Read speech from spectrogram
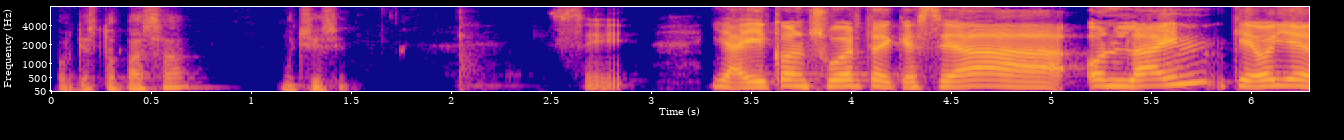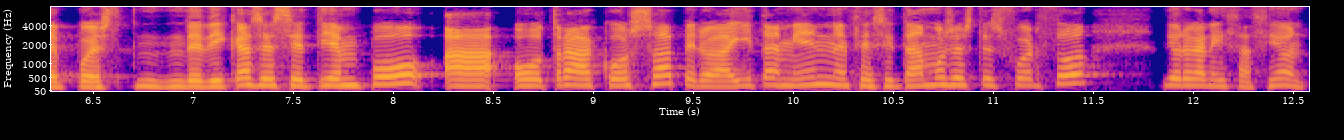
porque esto pasa muchísimo. Sí. Y ahí con suerte que sea online, que oye, pues dedicas ese tiempo a otra cosa, pero ahí también necesitamos este esfuerzo de organización.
